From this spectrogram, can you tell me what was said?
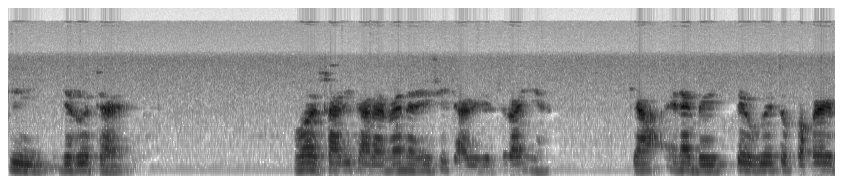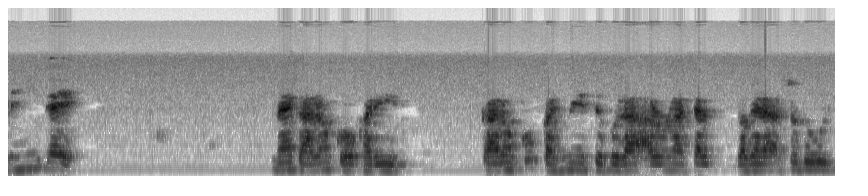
की ज़रूरत है। वह सारी कारें मैंने इसी चाबी से चुराई हैं। क्या इन्हें बेचते हुए तो पकड़े नहीं गए? मैं कारों को खरीद कारों को कश्मीर त्रिपुरा अरुणाचल वगैरह सुदूर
